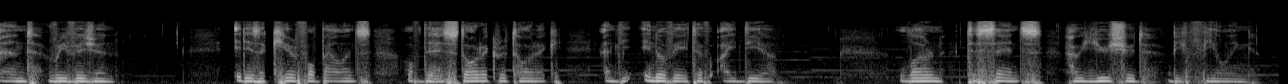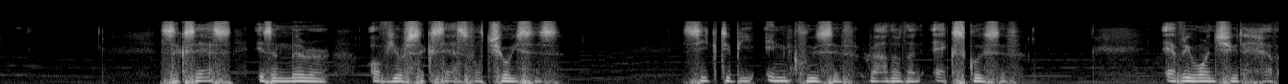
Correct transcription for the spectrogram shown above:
and revision. It is a careful balance of the historic rhetoric and the innovative idea. Learn to sense how you should be feeling. Success is a mirror of your successful choices. Seek to be inclusive rather than exclusive. Everyone should have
